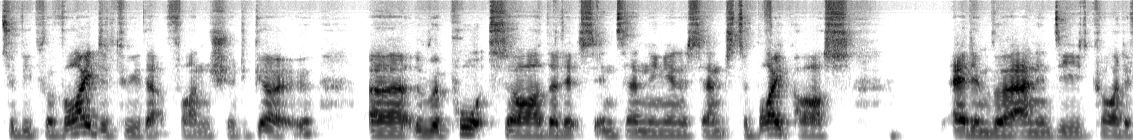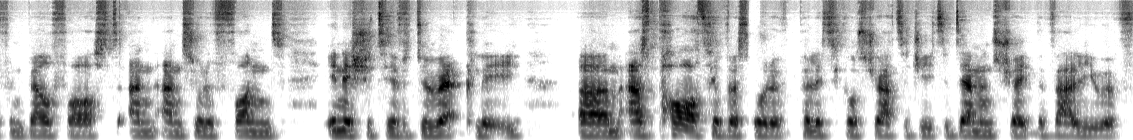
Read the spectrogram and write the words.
to be provided through that fund should go. Uh, the reports are that it's intending, in a sense, to bypass Edinburgh and indeed Cardiff and Belfast and, and sort of fund initiatives directly um, as part of a sort of political strategy to demonstrate the value of,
